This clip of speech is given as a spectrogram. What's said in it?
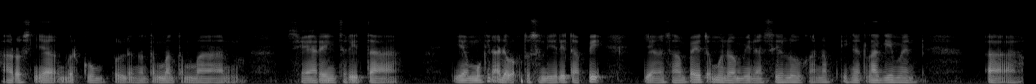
harusnya berkumpul dengan teman-teman sharing cerita. Ya mungkin ada waktu sendiri tapi jangan sampai itu mendominasi lu. Karena ingat lagi men uh,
